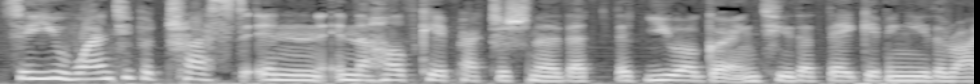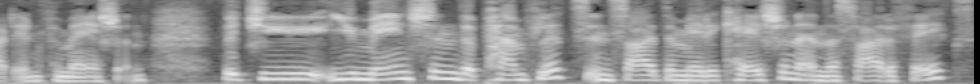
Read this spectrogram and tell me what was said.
so you want to put trust in, in the healthcare practitioner that, that you are going to, that they're giving you the right information. But you, you mentioned the pamphlets inside the medication and the side effects.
